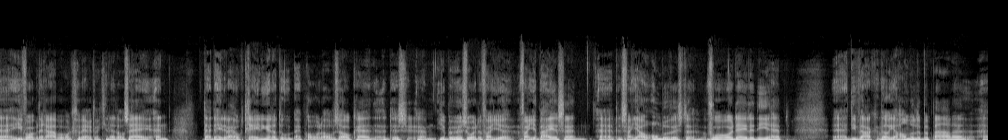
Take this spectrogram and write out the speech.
uh, hiervoor bij de Rabobank gewerkt, wat je net al zei. En daar deden wij ook trainingen. Dat doen we bij ProLovers ook. Hè. Dus um, je bewust worden van je, van je bias. Hè. Uh, dus van jouw onbewuste vooroordelen die je hebt. Uh, die vaak wel je handelen bepalen. Uh,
